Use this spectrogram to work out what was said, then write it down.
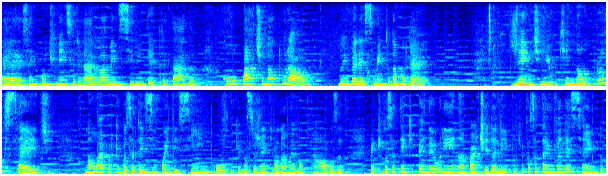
é, essa incontinência urinária ela vem sido interpretada como parte natural do envelhecimento da mulher. Gente, e o que não procede não é porque você tem 55 ou porque você já entrou na menopausa, é que você tem que perder urina a partir dali porque você está envelhecendo.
